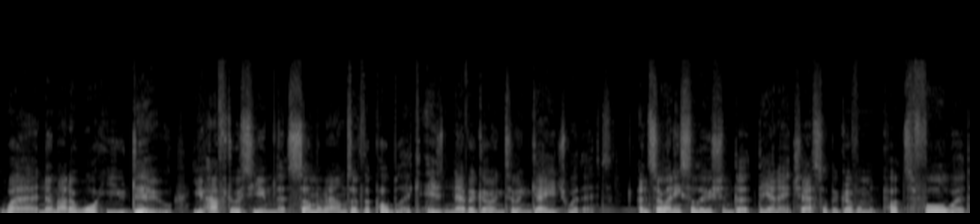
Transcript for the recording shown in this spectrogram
where no matter what you do, you have to assume that some amount of the public is never going to engage with it? And so any solution that the NHS or the government puts forward,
